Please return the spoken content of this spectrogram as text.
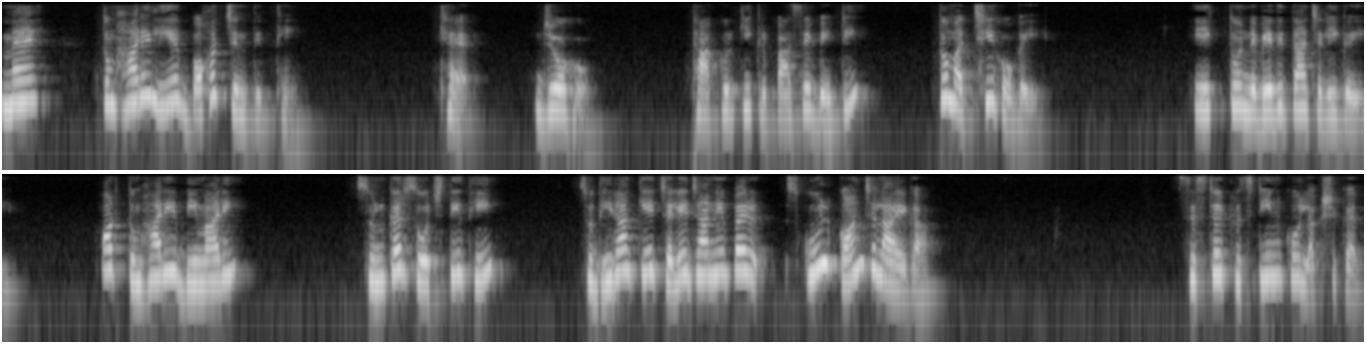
मैं तुम्हारे लिए बहुत चिंतित थी। खैर, जो हो, ठाकुर की कृपा से बेटी, तुम अच्छी हो गई। एक तो निवेदिता चली गई और तुम्हारी बीमारी सुनकर सोचती थी, सुधीरा के चले जाने पर स्कूल कौन चलाएगा? सिस्टर क्रिस्टीन को लक्ष्य कर।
